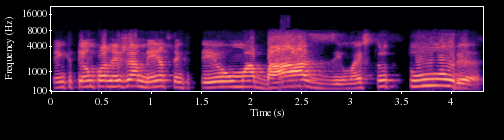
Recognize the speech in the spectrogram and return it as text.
tem que ter um planejamento, tem que ter uma base, uma estrutura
